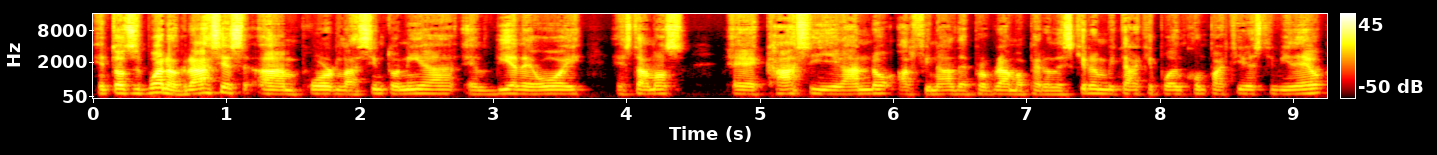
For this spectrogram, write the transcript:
Entonces, bueno, gracias um, por la sintonía el día de hoy. Estamos eh, casi llegando al final del programa, pero les quiero invitar que puedan compartir este video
